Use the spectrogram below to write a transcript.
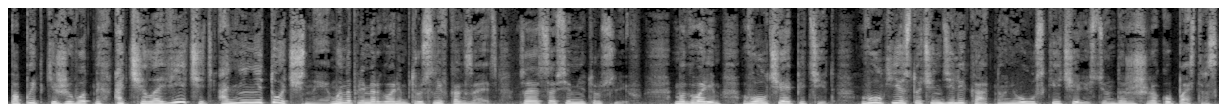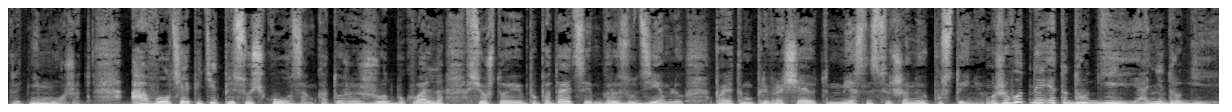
попытки животных очеловечить, они не точные. Мы, например, говорим «труслив, как заяц». Заяц совсем не труслив. Мы говорим «волчий аппетит». Волк ест очень деликатно, у него узкие челюсти, он даже широко пасть раскрыть не может. А волчий аппетит присущ козам животным, которые жрут буквально все, что им попадается, и грызут землю, поэтому превращают местность в совершенную пустыню. Животные — это другие, они другие.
